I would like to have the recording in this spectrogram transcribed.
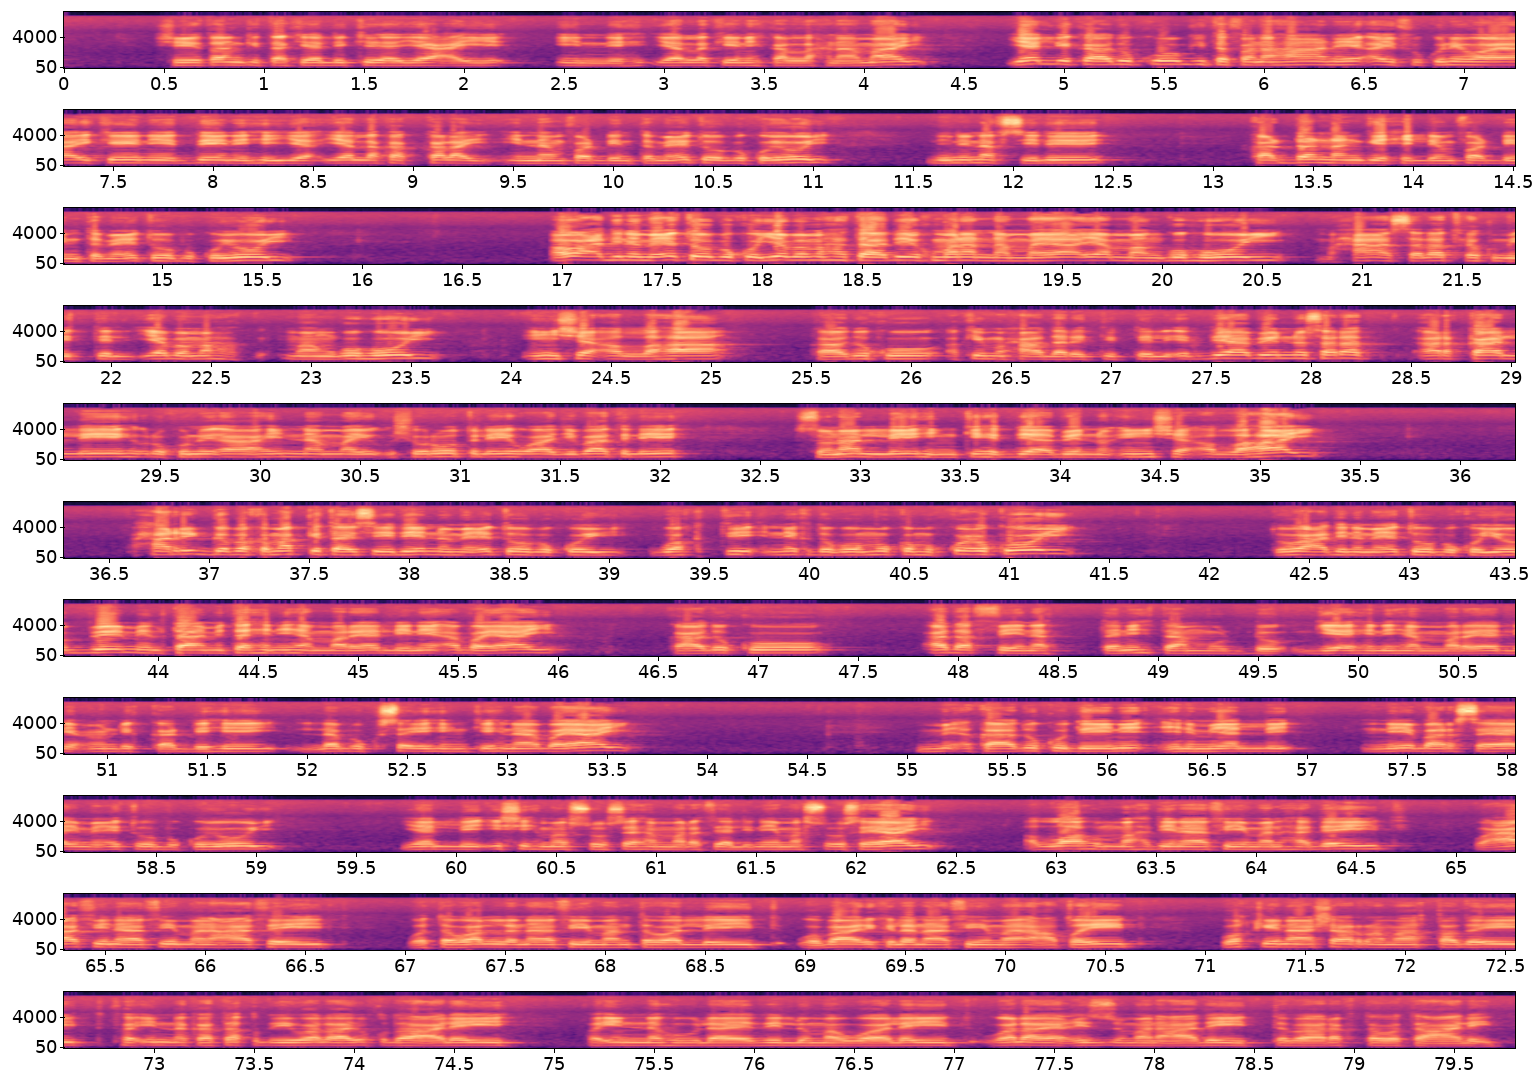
sheetankitak yalli keya yaacay ineh yalla keenih kallahnamaai yalli kaadukuu gitafanahaane ay fukne waayay keene deene hiya yalla kakkalay inan fadhinta mecetoobakoyoy nini nafsilee kaddhanange xilin fadhinta mecetoobakoyoy awacdine mecetoobako yaba mahataadeyk mananamaya ya mangohooy maxaa salad xukmittel yaba mah mangohooy insha allaha kaaduku aki muxaadaritittel ede abeno sarat arkaalleh rukni ahinamai shuruutleh waajibatleh sonalleh hinke hede abeno insha allahai xarigabaka makketaisedeeno mecetoobokoy wakti nekdogomuka to wacdina mecetoobokoy yobbe miltaamitahiniham marayalline abayai. Kaaduku adafeinattanih tammuddo giyahiniha marayali cundhikadhihi labuksai hinkihnabayai كادوكو ديني إنم يلي نيبر سياي معتو بكيوي يلي إسه مسوسها مرت يلي ني مسوسياي اللهم اهدنا فيمن هديت وعافنا فيمن عافيت وتولنا فيمن توليت وبارك لنا فيما أعطيت وقنا شر ما قضيت فإنك تقضي ولا يقضى عليه فإنه لا يذل من واليت ولا يعز من عاديت تباركت وتعاليت.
